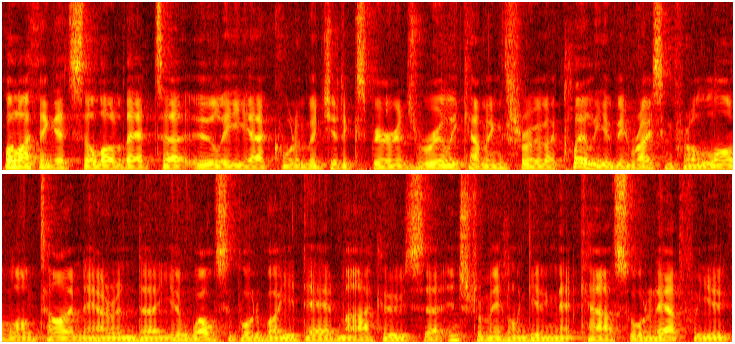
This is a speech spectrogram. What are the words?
Well, I think it's a lot of that uh, early uh, quarter midget experience really coming through. Uh, clearly, you've been racing for a long, long time now, and uh, you're well supported by your dad, Mark, who's uh, instrumental in getting that car sorted out for you.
